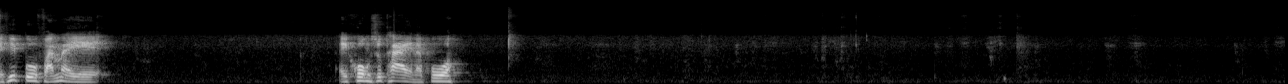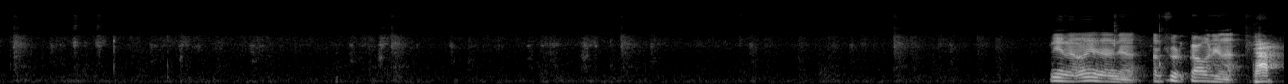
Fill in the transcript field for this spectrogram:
อ้ที่ปูฝันไอ้ไอ้โค้งสุดท้ายนะปูนี่แหละนี่แหละเนี่ยอันสุดเก่านี่แหละครับ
